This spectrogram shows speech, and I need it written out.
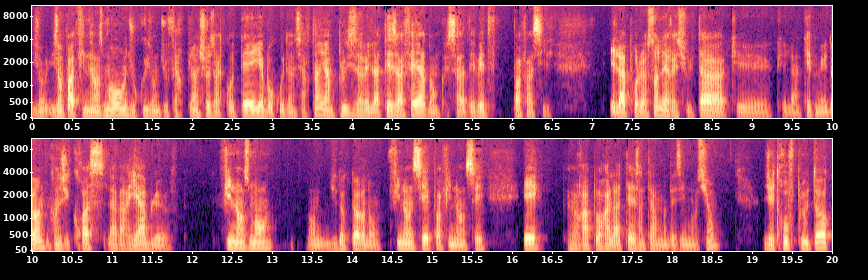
n'ont pas de financement, du coup, ils ont dû faire plein de choses à côté, il y a beaucoup d'incertains, et en plus, ils avaient la thèse à faire, donc ça devait être pas facile. Et là, pour l'instant, les résultats que, l'enquête me donne, quand j'y croise la variable financement du docteur, donc financé, pas financé, et euh, rapport à la thèse en termes des émotions, je trouve plutôt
